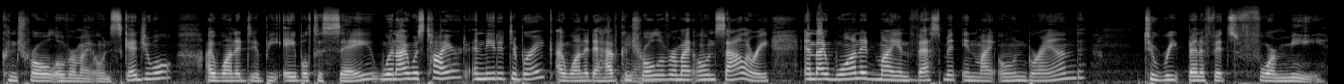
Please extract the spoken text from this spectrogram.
control over my own schedule. I wanted to be able to say when I was tired and needed to break. I wanted to have control yeah. over my own salary. And I wanted my investment in my own brand to reap benefits for me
